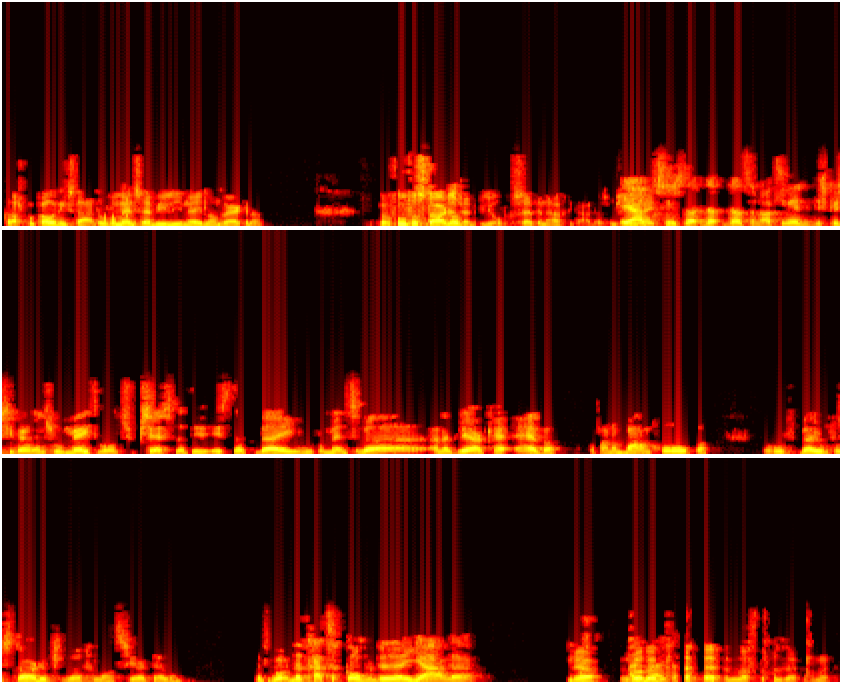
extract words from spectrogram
Casper Coding staat? Hoeveel mensen hebben jullie in Nederland werken dan? Of hoeveel startups hebben jullie opgezet in Afrika? Dat is misschien ja, precies. Dat, dat, dat, is een actuele discussie bij ons. Hoe meten we ons succes? Dat is, is dat bij hoeveel mensen we aan het werk hebben, of aan een baan geholpen, of bij hoeveel startups we gelanceerd hebben. Dat, dat gaat zich komende jaren. Ja, dat is lastig te zeggen. Maar...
